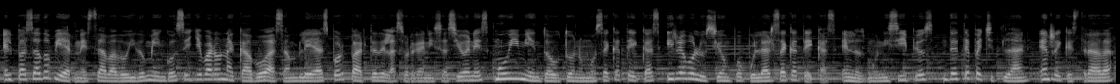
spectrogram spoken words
El pasado viernes, sábado y domingo se llevaron a cabo asambleas por parte de las organizaciones Movimiento Autónomo Zacatecas y Revolución Popular Zacatecas en los municipios de Tepechitlán, Enrique Estrada,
